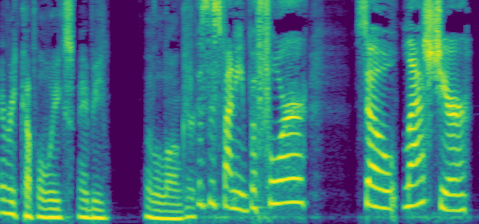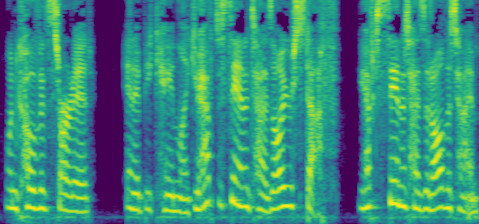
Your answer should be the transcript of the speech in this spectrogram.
every couple of weeks, maybe a little longer. This is funny. Before, so last year when COVID started and it became like you have to sanitize all your stuff, you have to sanitize it all the time.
